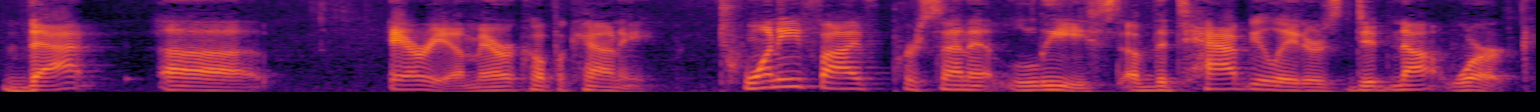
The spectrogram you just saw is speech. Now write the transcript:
that uh, area, Maricopa County, 25% at least of the tabulators did not work.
